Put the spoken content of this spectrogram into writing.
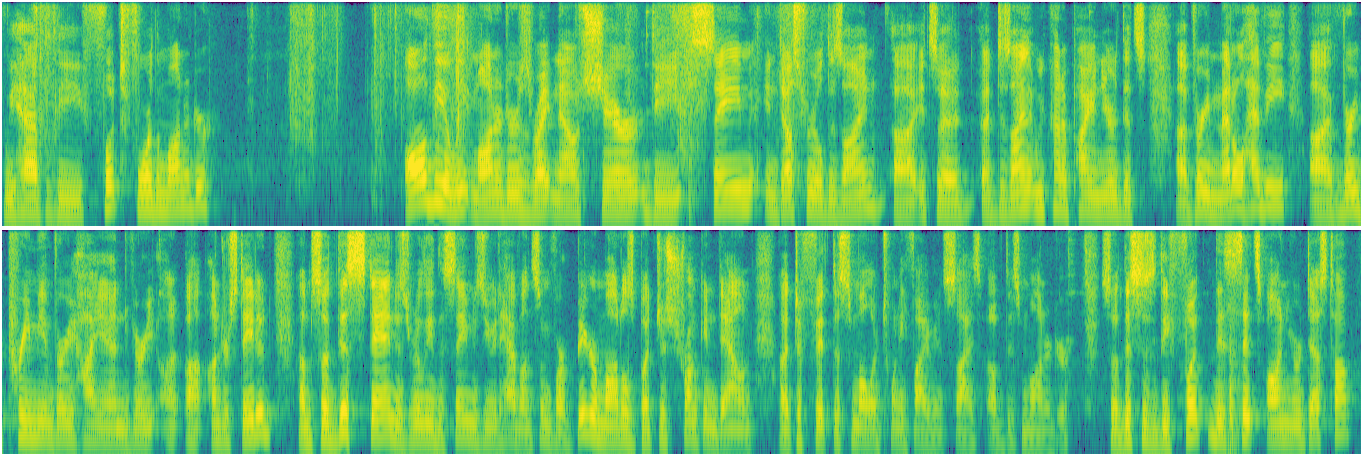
we have the foot for the monitor. All the Elite monitors right now share the same industrial design. Uh, it's a, a, design that we've kind of pioneered that's uh, very metal heavy, uh, very premium, very high end, very uh, uh, understated. Um, so this stand is really the same as you would have on some of our bigger models, but just shrunken down uh, to fit the smaller 25 inch size of this monitor. So this is the foot, this sits on your desktop.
